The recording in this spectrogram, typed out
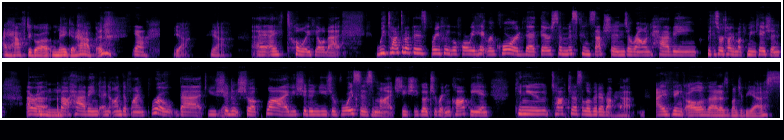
I have to go out and make it happen. Yeah. yeah. Yeah. I, I totally feel that. We talked about this briefly before we hit record that there's some misconceptions around having, because we're talking about communication, uh, mm-hmm. about having an undefined throat that you shouldn't yeah. show up live, you shouldn't use your voice as much, you should go to written copy. And can you talk to us a little bit about yeah. that? I think all of that is a bunch of BS.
